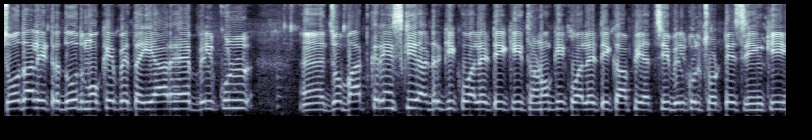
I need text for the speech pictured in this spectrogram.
चौदह लीटर दूध मौके पे तैयार है। बिल्कुल जो बात करें इसकी अडर की क्वालिटी की, थनों की क्वालिटी काफ़ी अच्छी, बिल्कुल छोटे सींग की।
